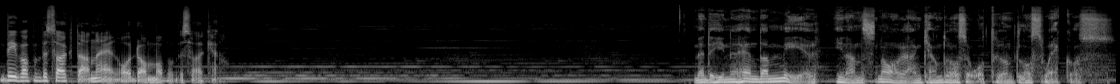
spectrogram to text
vi var på besök där nere och de var på besök här. Men det hinner hända mer innan snaran kan dras åt runt Los Suecos.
